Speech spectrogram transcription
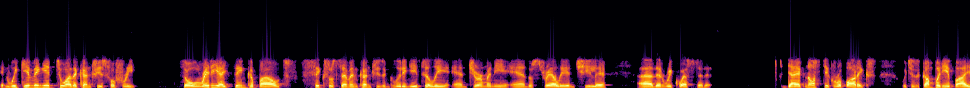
and we're giving it to other countries for free. So already I think about six or seven countries, including Italy and Germany and Australia and Chile, uh, that requested it. Diagnostic Robotics, which is a company by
